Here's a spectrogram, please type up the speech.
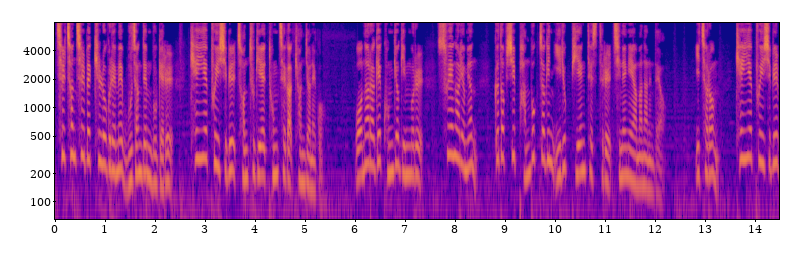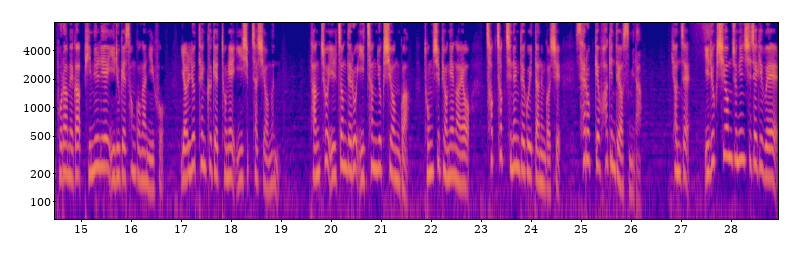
7,700kg의 무장된 무게를 KF-21 전투기의 동체가 견뎌내고 원활하게 공격 임무를 수행하려면 끝없이 반복적인 이륙 비행 테스트를 진행해야만 하는데요. 이처럼 KF-21 보라매가 비밀리에 이륙에 성공한 이후 연료 탱크 개통의 20차 시험은 당초 일정대로 이착륙 시험과 동시 병행하여 척척 진행되고 있다는 것이 새롭게 확인되었습니다. 현재 이륙 시험 중인 시제기 외에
